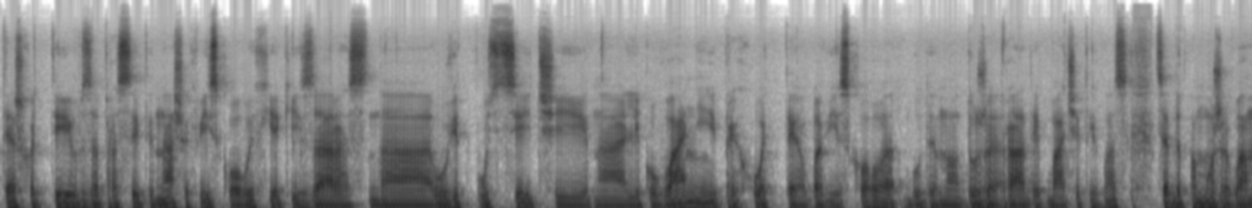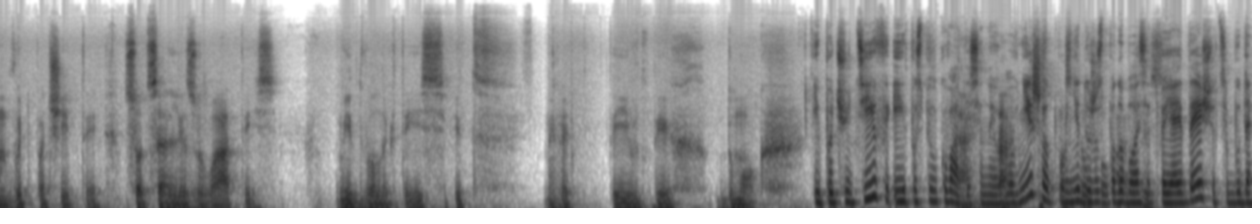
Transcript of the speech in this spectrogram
Теж хотів запросити наших військових, які зараз на у відпустці чи на лікуванні. Приходьте обов'язково. Будемо дуже раді бачити вас. Це допоможе вам відпочити, соціалізуватись, відволіктись від негативних думок. І почуттів, і поспілкуватися Так, найголовніше. так. От мені дуже сподобалася твоя ідея, що це буде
